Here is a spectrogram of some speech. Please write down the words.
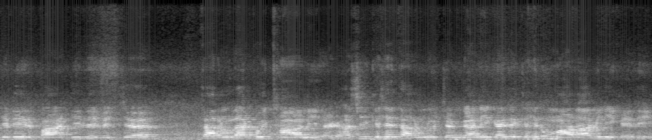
ਜਿਹੜੀ ਪਾਰਟੀ ਦੇ ਵਿੱਚ ਧਰਮ ਦਾ ਕੋਈ ਥਾਂ ਨਹੀਂ ਹੈਗਾ। ਅਸੀਂ ਕਿਸੇ ਧਰਮ ਨੂੰ ਚੰਗਾ ਨਹੀਂ ਕਹਿੰਦੇ, ਕਿਸੇ ਨੂੰ ਮਾੜਾ ਵੀ ਨਹੀਂ ਕਹਿੰਦੇ।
